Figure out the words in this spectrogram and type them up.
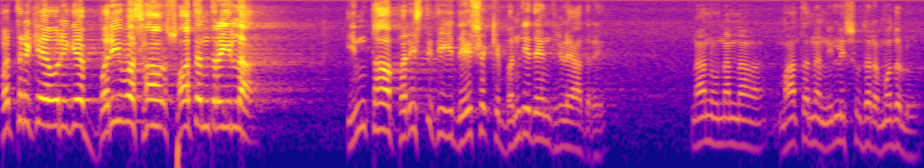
ಪತ್ರಿಕೆಯವರಿಗೆ ಬರೆಯುವ ಸ್ವಾ- ಸ್ವಾತಂತ್ರ್ಯ ಇಲ್ಲ. ಇಂತಹ ಪರಿಸ್ಥಿತಿ ಈ ದೇಶಕ್ಕೆ ಬಂದಿದೆ ಅಂತ ಹೇಳಿ ಆದರೆ ನಾನು ನನ್ನ ಮಾತನ್ನು ನಿಲ್ಲಿಸುವುದರ ಮೊದಲು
